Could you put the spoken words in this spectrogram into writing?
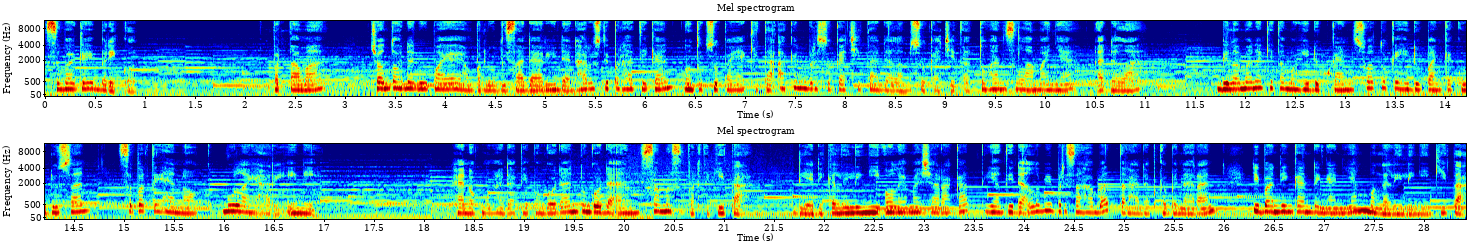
sebagai berikut. Pertama, contoh dan upaya yang perlu disadari dan harus diperhatikan untuk supaya kita akan bersukacita dalam sukacita Tuhan selamanya adalah bila mana kita menghidupkan suatu kehidupan kekudusan seperti Henok mulai hari ini. Henok menghadapi penggodaan-penggodaan sama seperti kita. Dia dikelilingi oleh masyarakat yang tidak lebih bersahabat terhadap kebenaran dibandingkan dengan yang mengelilingi kita.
